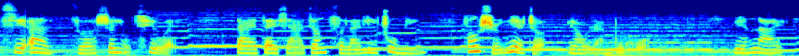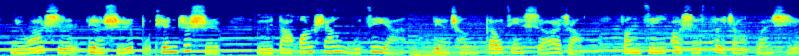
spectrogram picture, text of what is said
细案。则深有趣味，待在下将此来历注明，方使阅者了然不惑。原来女娲氏炼石补天之时，于大荒山无稽崖炼成高经十二丈、方经二十四丈顽石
